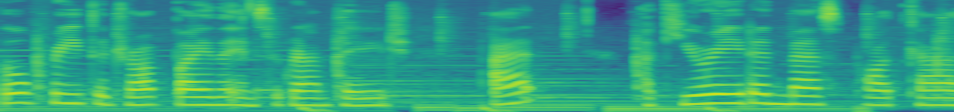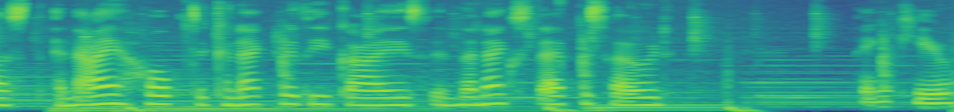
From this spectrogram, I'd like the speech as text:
feel free to drop by the Instagram page at a curated mess podcast. And I hope to connect with you guys in the next episode. Thank you.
